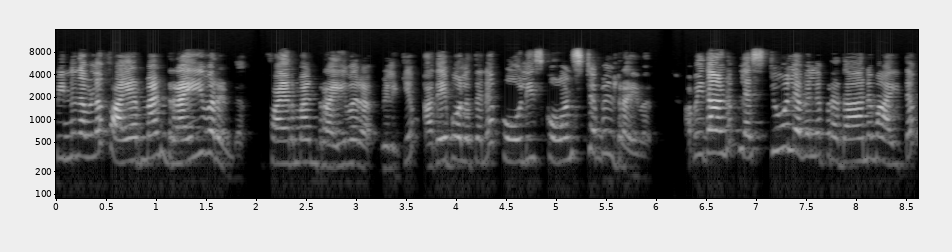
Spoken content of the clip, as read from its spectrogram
പിന്നെ നമ്മൾ ഫയർമാൻ ഡ്രൈവർ ഉണ്ട്. ഫയർമാൻ ഡ്രൈവർ വിളിക്കും. അതേപോലെ തന്നെ പോലീസ് കോൺസ്റ്റബിൾ ഡ്രൈവർ അപ്പൊ ഇതാണ് പ്ലസ് ടു ലെവലിൽ പ്രധാനമായിട്ടും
